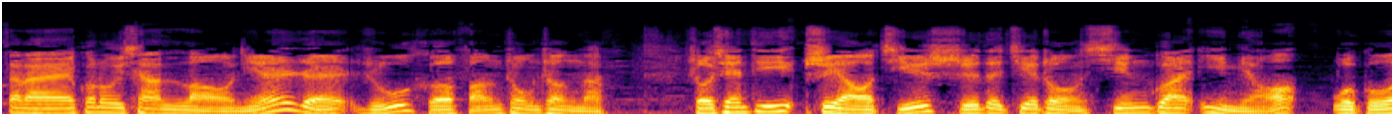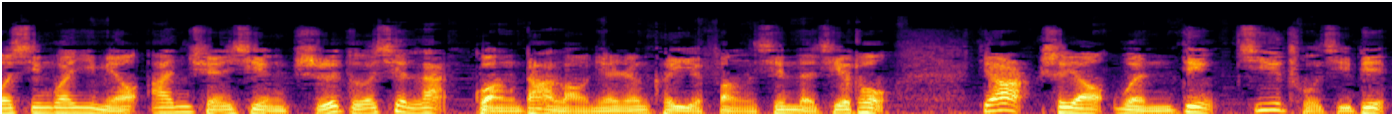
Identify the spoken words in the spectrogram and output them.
再来关注一下老年人如何防重症呢？首先，第一是要及时的接种新冠疫苗。我国新冠疫苗安全性值得信赖，广大老年人可以放心的接种。第二是要稳定基础疾病，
